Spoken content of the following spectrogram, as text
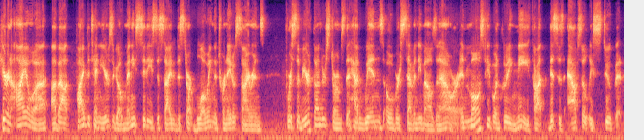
here in Iowa about five to 10 years ago, many cities decided to start blowing the tornado sirens for severe thunderstorms that had winds over 70 miles an hour. And most people, including me, thought this is absolutely stupid.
